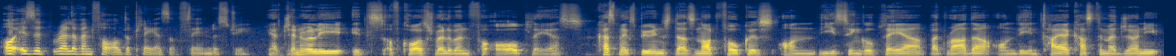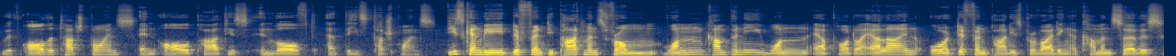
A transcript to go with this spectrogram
or is it relevant for all the players of the industry? Yeah, generally, it's of course relevant for all players. Customer experience does not focus on the single player, but rather on the entire customer journey with all the touch points and all parties involved at these touch points. These can be different departments from one company, one airport or airline, or different parties providing a common service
